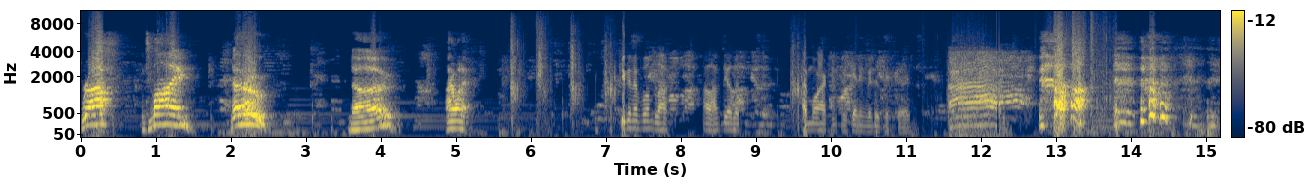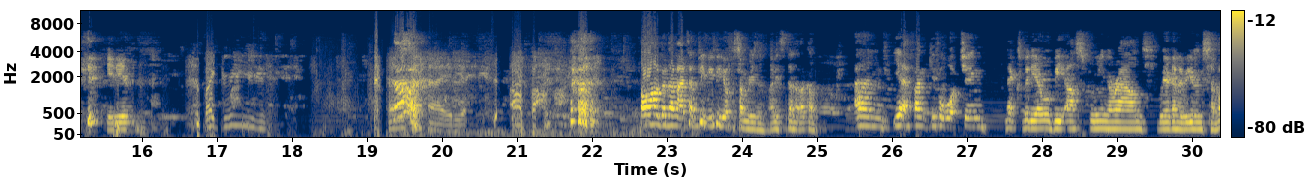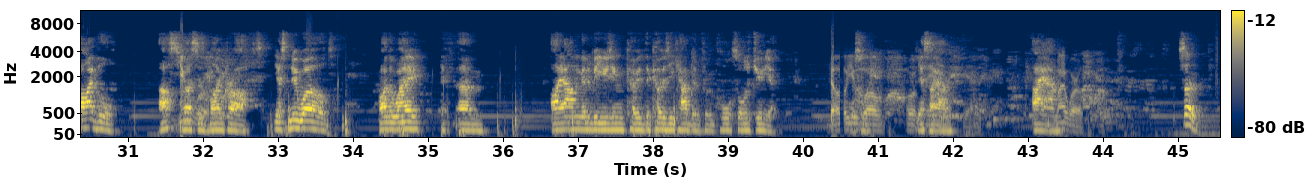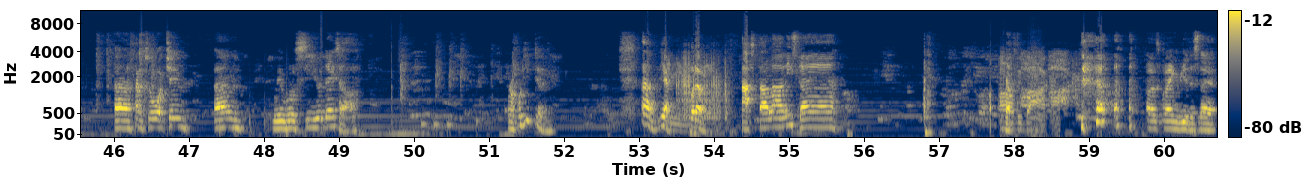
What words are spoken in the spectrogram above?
rough. It's mine. No, no, I want it. You can have one block. I'll have the other. I'm more active just getting rid of the stairs. Ah! Idiot. My greed! No! Idiot. Oh, fuck! oh, I got that at 10 PvP off for some reason. I need to turn that back on. And yeah, thank you for watching. Next video will be us fooling around. We're going to be doing survival. Us New versus world. Minecraft. Yes, new world. By the way, if um, I am going to be using code the cozy cabin from Paul Saws Jr. No, you Awesome. won't. Yes. I am. Yeah. I am. My world. So, uh, thanks for watching. Um, we will see you later. Rob, what are you doing? Um, yeah, whatever. Hasta la vista. I'll be back. I was waiting for you to say it.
